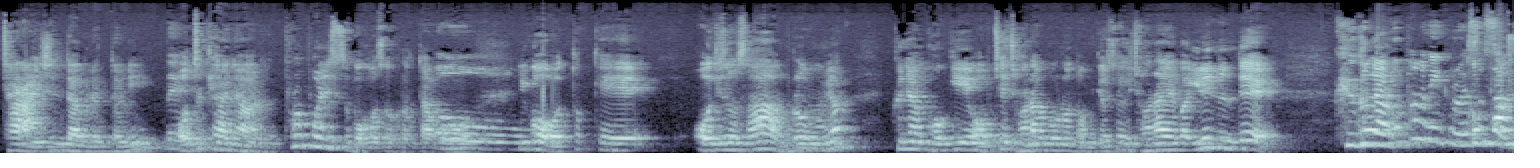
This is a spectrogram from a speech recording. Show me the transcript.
잘 안 쉰다 그랬더니 네. 어떻게 하냐. 프로폴리스 먹어서 그렇다고. 어, 이거 어떻게 어디서 사? 물어보면 그냥 거기 업체 전화번호 넘겨서 전화해봐 이랬는데 그거 그냥 쿠팡 링크로 쿠팡.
